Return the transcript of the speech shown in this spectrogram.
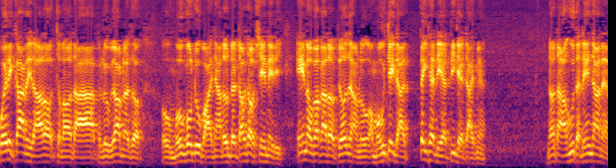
ွဲတွေကနေလာတော့ကျွန်တော်ဒါဘယ်လိုပြောရမလဲဆိုဟိုမိုးကုတ်တို့ဘာညာတို့တောက်တောက်ရှင်းနေတယ်အင်းတော်ဘက်ကတော့ပြောကြမလို့အမုန်းကြိတ်တာတိတ်ခတ်တွေကတိတဲ့အတိုင်းပဲ နော်ဒါအခုတည်င်းကြနေတယ်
